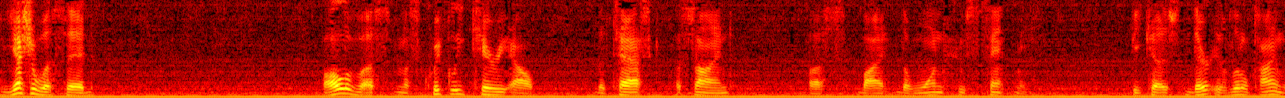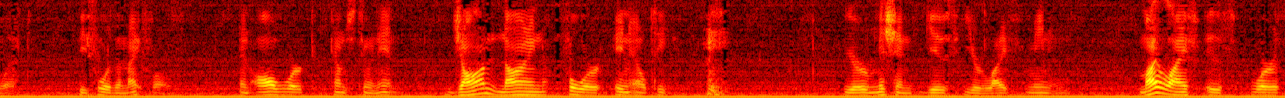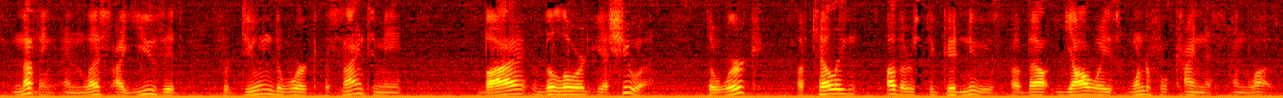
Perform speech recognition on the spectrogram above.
Yeshua said, All of us must quickly carry out the task assigned us by the one who sent me, because there is little time left before the night falls, and all work comes to an end. John 9 4 NLT. Your mission gives your life meaning. My life is worth nothing unless I use it for doing the work assigned to me by the Lord Yeshua, the work of telling others the good news about Yahweh's wonderful kindness and love.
